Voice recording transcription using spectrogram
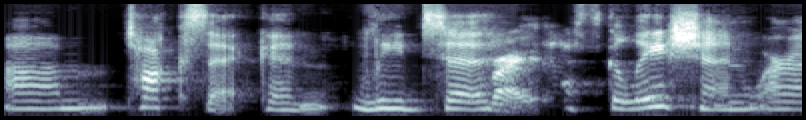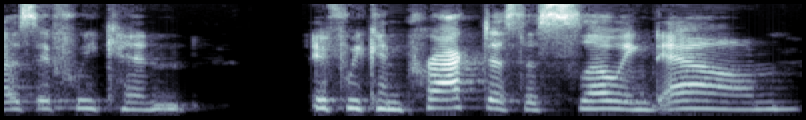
um, toxic and lead to right. escalation whereas if we can if we can practice a slowing down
